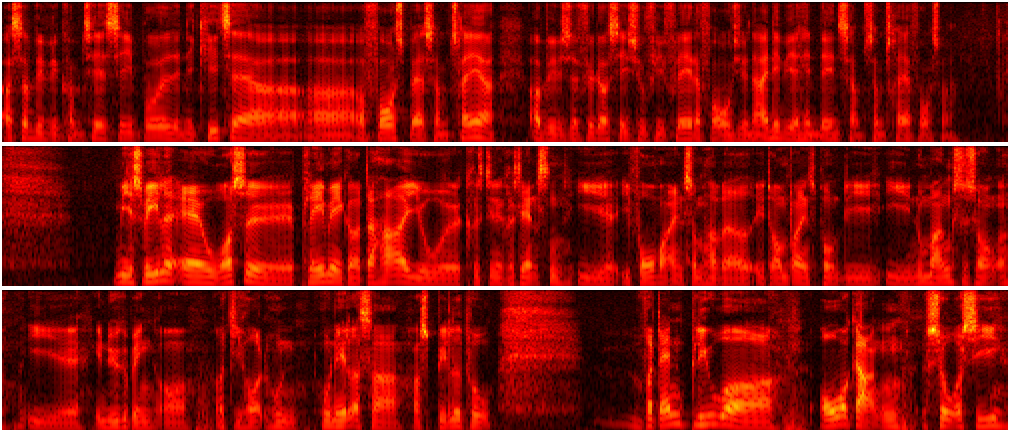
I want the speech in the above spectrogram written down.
og så vil vi komme til at se både Nikita og, og, og Forsberg som træer, og vi vil selvfølgelig også se Sofie Flater fra Aarhus United, vi har hentet ind som, som træerforsvar. forsvar. Mia Svele er jo også øh, playmaker. Der har jo øh, Christine Christiansen i, øh, i forvejen, som har været et omdrejningspunkt i, i nu mange sæsoner i, i Nykøbing, og, og de hold, hun, hun ellers har, har spillet på. Hvordan bliver overgangen, så at sige,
